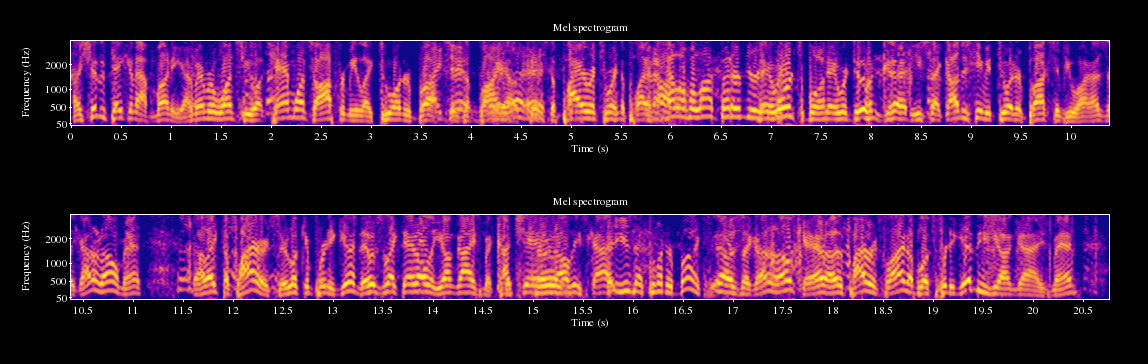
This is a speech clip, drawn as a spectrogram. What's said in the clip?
I should have taken that money. I remember once you Cam once offered me like two hundred bucks as a buyout Yeah, yeah. because the Pirates were in the playoffs. And a hell of a lot better than your they sports were, book. They were doing good. He's like, I'll just give you 200 bucks if you want. I was like, I don't know, man. I like the Pirates. They're looking pretty good. It was like they had all the young guys, McCutcheon and all these guys. use that 200 bucks. I was like, I don't know, Cam. The Pirates lineup looks pretty good, these young guys, man.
